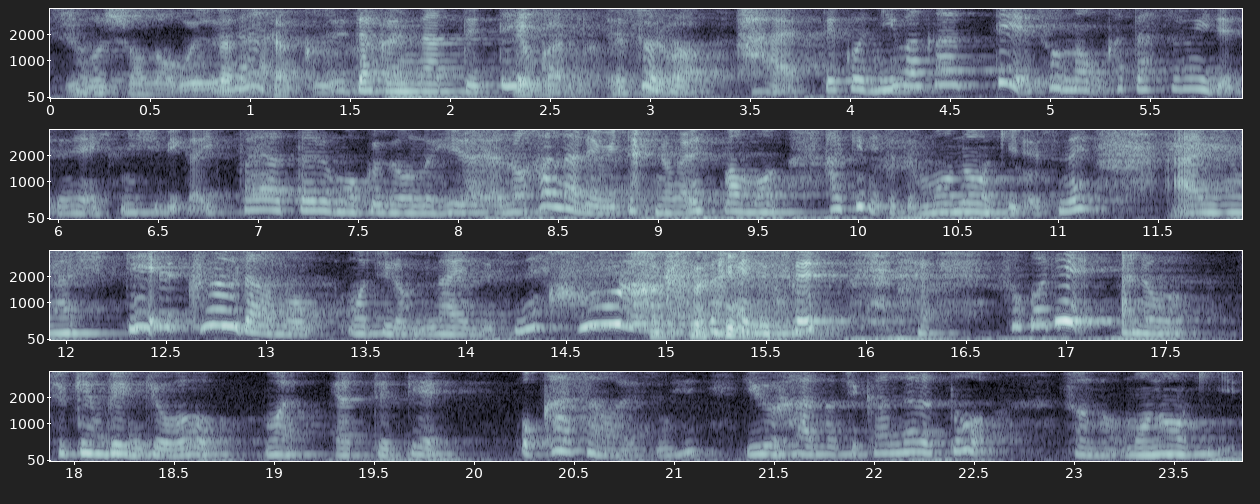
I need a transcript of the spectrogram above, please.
事務所の上が自宅。自宅になってて。よくありますね。そうそう。はい。で、こう庭があって、その片隅ですね、西日がいっぱい当たる木造の平屋の離れみたいのがね、まあもう、はっきり言って物置ですね、ありまして、クーラーももちろんないんですね。クーラーがないんですね。そこで、あの、受験勉強を、まあ、やってて、お母さんはですね、夕飯の時間になると、その物置、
